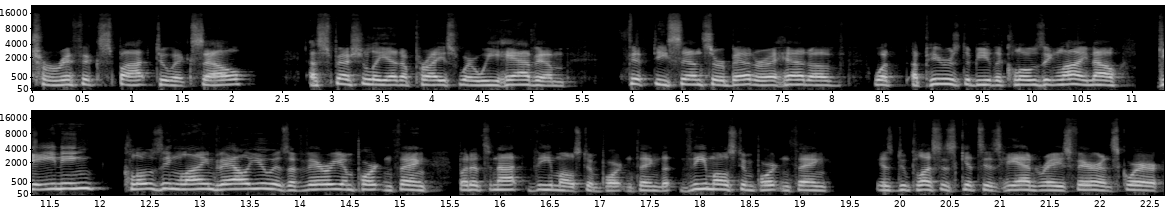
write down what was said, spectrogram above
terrific spot to excel, especially at a price where we have him 50 cents or better ahead of what appears to be the closing line. Now, gaining closing line value is a very important thing, but it's not the most important thing. The, the most important thing is du Plessis gets his hand raised fair and square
